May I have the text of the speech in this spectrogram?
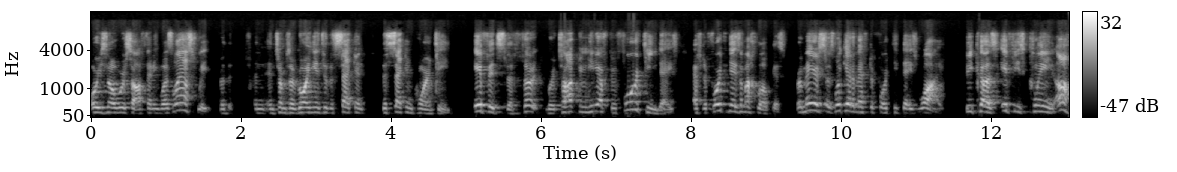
or he's no worse off than he was last week for the, in, in terms of going into the second the second quarantine. If it's the third, we're talking here after 14 days. After 14 days of machlokas, Rameir says, look at him after 14 days. Why? Because if he's clean, oh,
